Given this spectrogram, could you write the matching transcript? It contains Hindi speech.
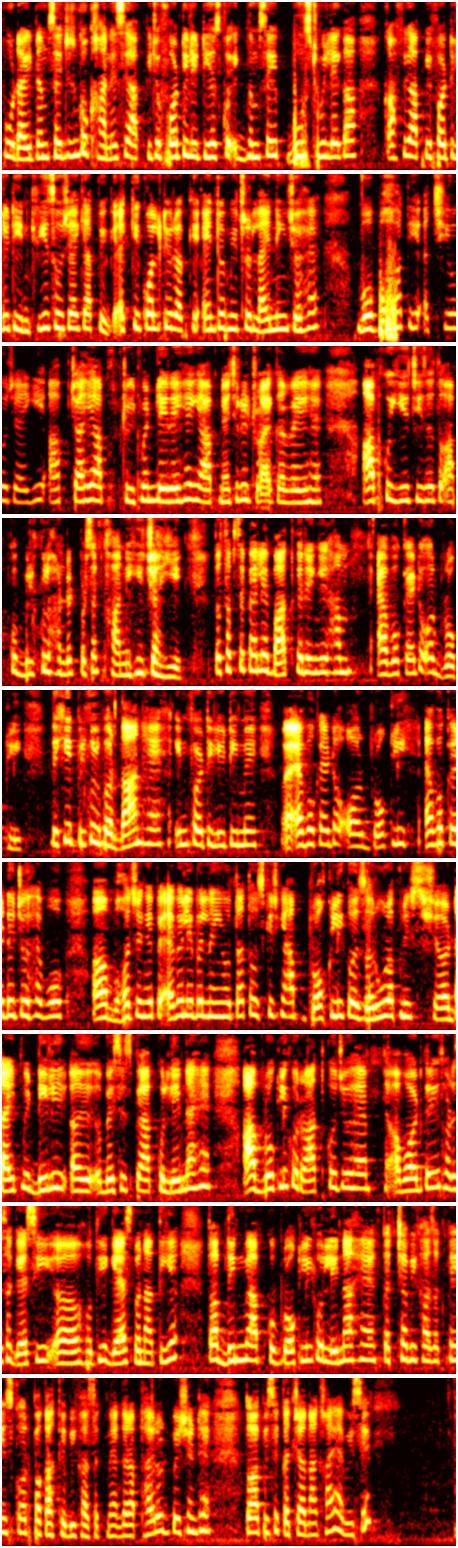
फ़ूड आइटम्स है, जिनको खाने से आपकी जो फर्टिलिटी है, उसको एकदम से बूस्ट मिलेगा। काफ़ी आपकी फर्टिलिटी इंक्रीज हो जाएगी, आपकी एग की क्वालिटी और आपकी एंटोमीटर लाइनिंग जो है, वो बहुत ही अच्छी हो जाएगी। आप चाहे आप ट्रीटमेंट ले रहे हैं या आप नेचुरली ट्राई कर रहे हैं, आपको ये चीज़ें तो आपको बिल्कुल हंड्रेड परसेंट खानी ही चाहिए। तो सबसे पहले बात करेंगे हम एवोकेडो और ब्रोकली देखिए, बिल्कुल वरदान है इनफर्टिलिटी में एवोकेडो और ब्रोकली एवोकेडो जो है वो बहुत जगह पर अवेलेबल नहीं होता तो उसकी जगह आप ब्रोकली को ज़रूर अपनी डाइट में डेली बेसिस पे आपको लेना है। आप ब्रोकली को रात को जो है अवॉइड करिए, थोड़ा सा गैसी होती है, गैस बनाती है तो आप दिन में आपको ब्रोकली को लेना है, कच्चा भी खा सकते हैं इसको और पका के भी खा सकते हैं। अगर आप थायराइड पेशेंट हैं तो आप इसे कच्चा ना खाएँ, अब इसे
